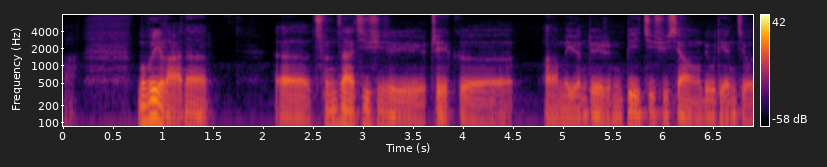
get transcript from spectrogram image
啊。那么未来呢，呃，存在继续这个。呃，美元对人民币继续向六点九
